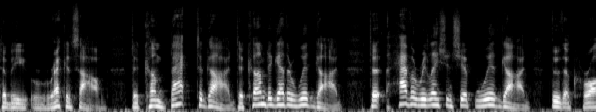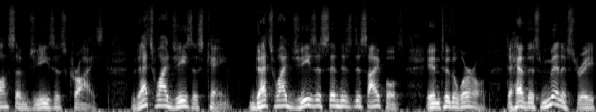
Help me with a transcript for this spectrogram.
to be reconciled, to come back to God, to come together with God, to have a relationship with God through the cross of Jesus Christ. That's why Jesus came. That's why Jesus sent his disciples into the world to have this ministry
